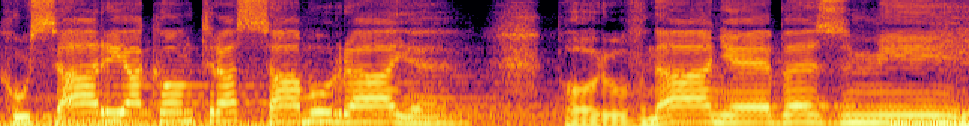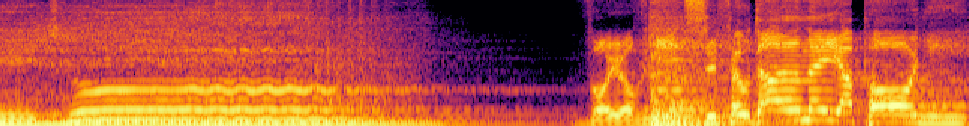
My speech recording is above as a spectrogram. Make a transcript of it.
Husaria kontra samuraje, porównanie bez mitu. Wojownicy feudalnej Japonii,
